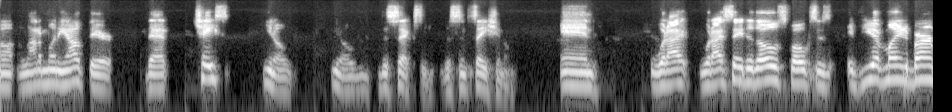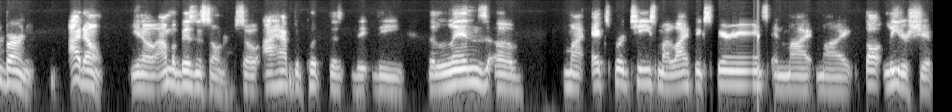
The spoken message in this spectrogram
uh, a lot of money out there that chase, you know, you know, the sexy, the sensational. And what I what I say to those folks is if you have money to burn, burn it. I don't. You know, I'm a business owner. So I have to put the the the, the lens of my expertise, my life experience, and my my thought leadership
